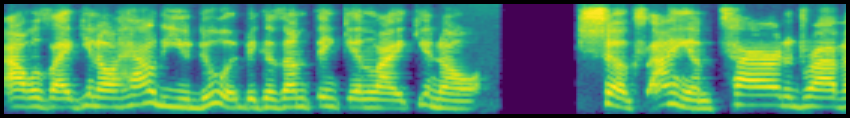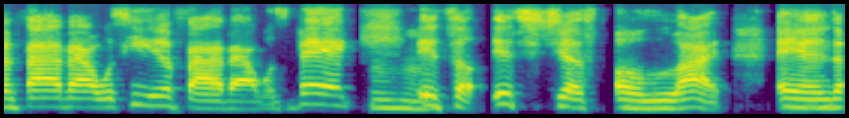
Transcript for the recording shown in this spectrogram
I was like, you know, how do you do it? Because I'm thinking, like, you know, shucks, I am tired of driving five hours here, five hours back. Mm-hmm. It's a it's just a lot. And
